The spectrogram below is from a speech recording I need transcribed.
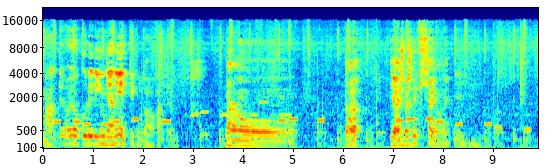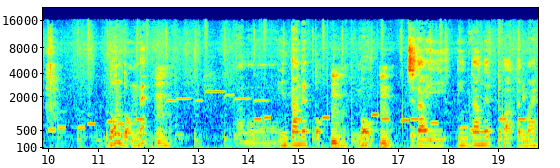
待ってろよクリリンじゃねえっていうことは分かってるまああのーだからいや石橋君に聞きたいのはね、どんどんね、あのーインターネットうん。のうん時代インターネットが当たり前、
